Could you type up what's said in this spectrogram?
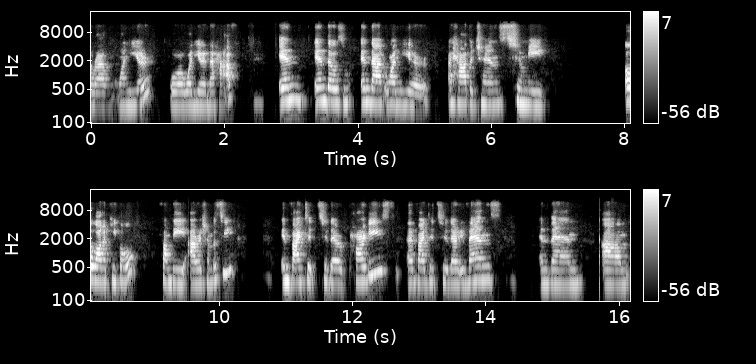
around one year or one year and a half. In in those in that one year, I had the chance to meet a lot of people from the Irish embassy, invited to their parties, invited to their events, and then um,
